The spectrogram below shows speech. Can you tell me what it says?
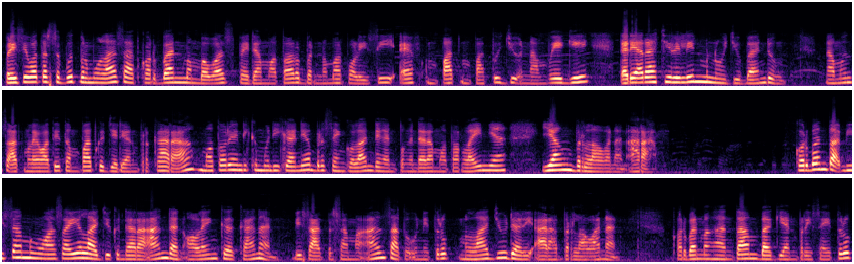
Peristiwa tersebut bermula saat korban membawa sepeda motor bernomor polisi F4476WG dari arah Cililin menuju Bandung. Namun saat melewati tempat kejadian perkara, motor yang dikemudikannya bersenggolan dengan pengendara motor lainnya yang berlawanan arah. Korban tak bisa menguasai laju kendaraan dan oleng ke kanan. Di saat bersamaan, satu unit truk melaju dari arah berlawanan. Korban menghantam bagian perisai truk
